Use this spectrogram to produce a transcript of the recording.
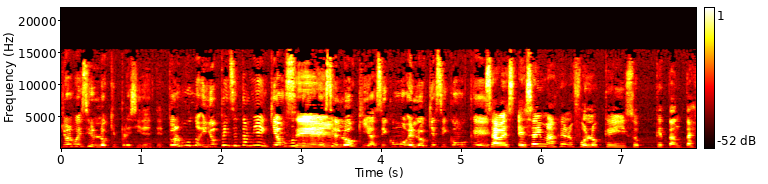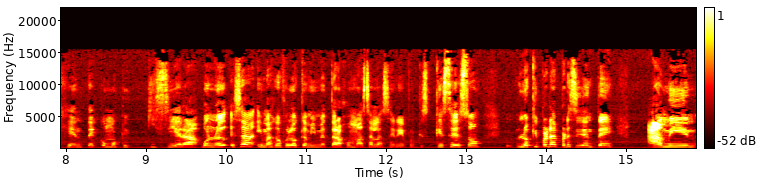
yo le voy a decir Loki presidente. Todo el mundo, y yo pensé también que íbamos a tener ese Loki, así como el Loki, así como que... Sabes, esa imagen fue lo que hizo que tanta gente como que quisiera, bueno, esa imagen fue lo que a mí me trajo más a la serie, porque es- ¿qué es eso? Loki para presidente, I mean,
